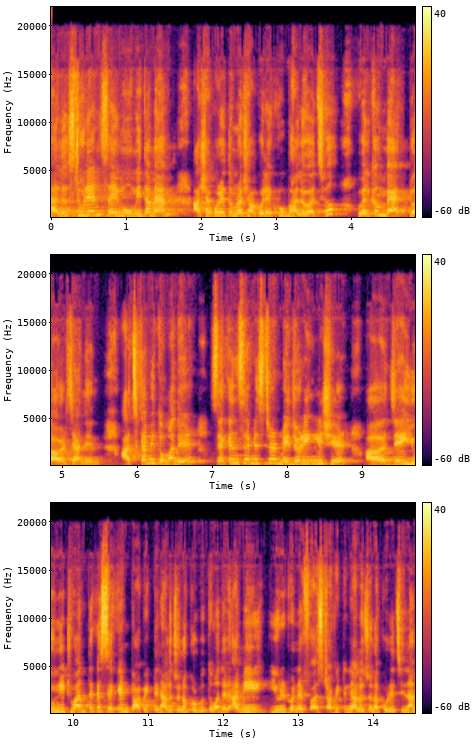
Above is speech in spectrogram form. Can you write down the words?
হ্যালো স্টুডেন্টস আমি মৌমিতা ম্যাম আশা করি তোমরা সকলে খুব ভালো আছো। Welcome back to our channel আজকে আমি তোমাদের সেকেন্ড সেমিস্টার মেজর ইংলিশের যে ইউনিট ওয়ান থেকে সেকেন্ড টপিকটা নিয়ে আলোচনা করব। তোমাদের, আমি ইউনিট ওয়ানের ফার্স্ট টপিকটা নিয়ে আলোচনা করেছিলাম,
